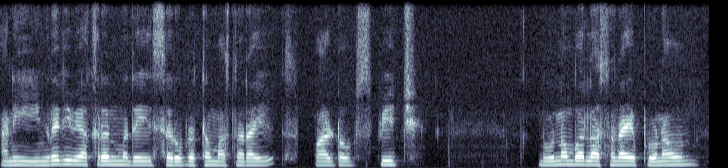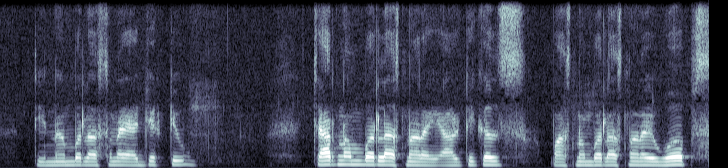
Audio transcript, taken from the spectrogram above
आणि इंग्रजी व्याकरणमध्ये सर्वप्रथम असणार आहे पार्ट ऑफ स्पीच दोन नंबरला असणार आहे प्रोनाऊन तीन नंबरला असणार आहे ॲडजेक्टिव्ह चार नंबरला असणार आहे आर्टिकल्स पाच नंबरला असणार आहे वर्ब्स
